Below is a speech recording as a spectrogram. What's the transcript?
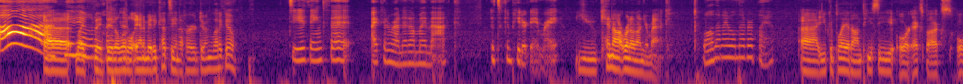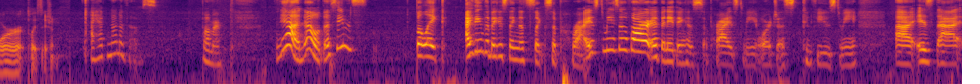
Ah. Uh, like they did a little animated cutscene of her doing "Let It Go." Do you think that I can run it on my Mac? It's a computer game, right? You cannot run it on your Mac. Well, then I will never play it. Uh, you could play it on PC or Xbox or PlayStation. I have none of those. Bummer. Yeah, no, that seems. But like, I think the biggest thing that's like surprised me so far, if anything has surprised me or just confused me, uh, is that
